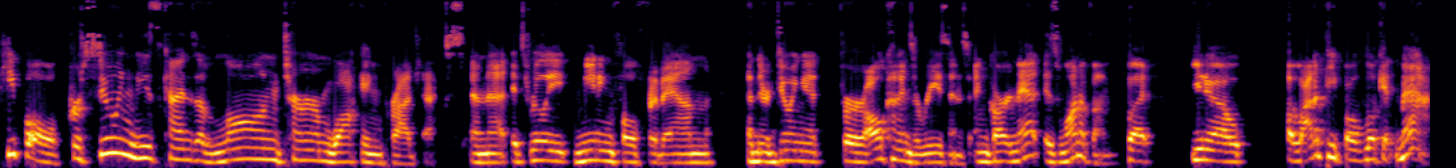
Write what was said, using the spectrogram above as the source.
people pursuing these kinds of long term walking projects and that it's really meaningful for them and they're doing it for all kinds of reasons. And Garnett is one of them. But, you know, a lot of people look at Matt,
